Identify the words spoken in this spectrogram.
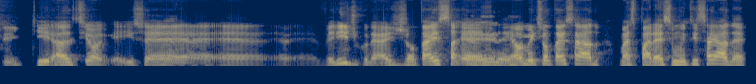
Sim. Que assim, ó, isso é, é, é, verídico, né? A gente não tá ensa... é, realmente não tá ensaiado, mas parece muito ensaiado, né?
